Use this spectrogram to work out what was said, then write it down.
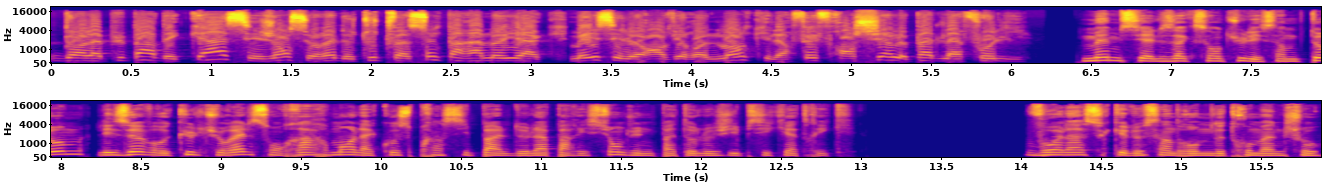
Dans la plupart des cas, ces gens seraient de toute façon paranoïaques, mais c'est leur environnement qui leur fait franchir le pas de la folie. Même si elles accentuent les symptômes, les œuvres culturelles sont rarement la cause principale de l'apparition d'une pathologie psychiatrique. Voilà ce qu'est le syndrome de Truman Show.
